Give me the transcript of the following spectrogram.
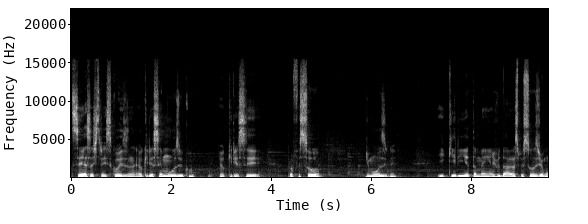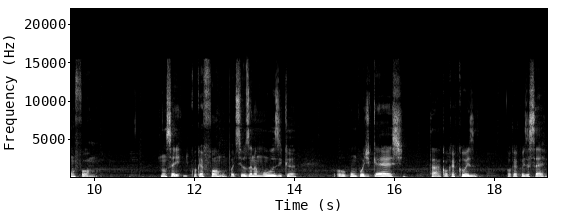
ser essas três coisas, né? Eu queria ser músico, eu queria ser professor de música e queria também ajudar as pessoas de alguma forma. Não sei, de qualquer forma, pode ser usando a música ou com um podcast, tá, qualquer coisa. Qualquer coisa serve.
